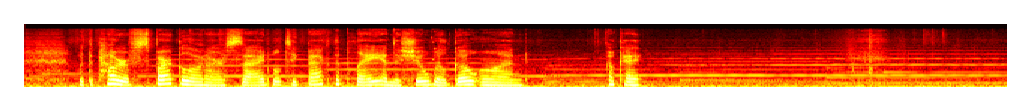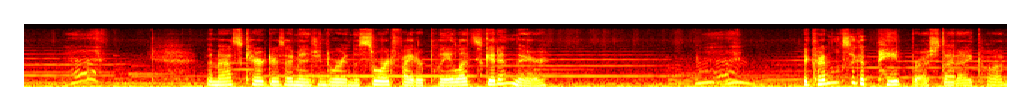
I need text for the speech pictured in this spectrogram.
With the power of sparkle on our side, we'll take back the play and the show will go on. Okay. The masked characters I mentioned were in the sword fighter play. Let's get in there. Mm-hmm. It kind of looks like a paintbrush, that icon.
